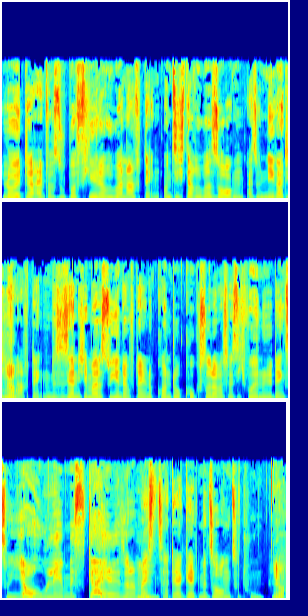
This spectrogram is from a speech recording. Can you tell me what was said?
Leute einfach super viel darüber nachdenken und sich darüber sorgen, also negativ Ja. nachdenken. Das ist ja nicht immer, dass du jeden Tag auf dein Konto guckst oder was weiß ich wohin und dir denkst so, yo, Leben ist geil, sondern meistens hat ja Geld mit Sorgen zu tun. Ja.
